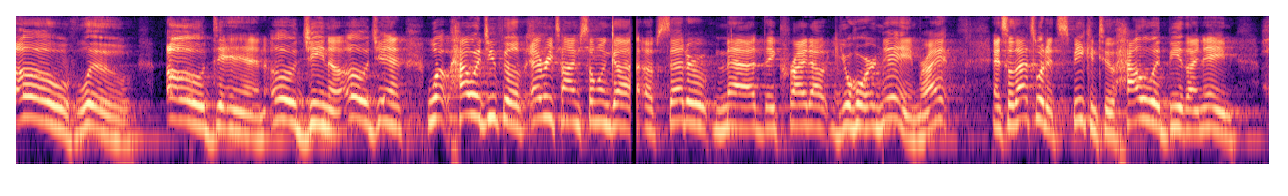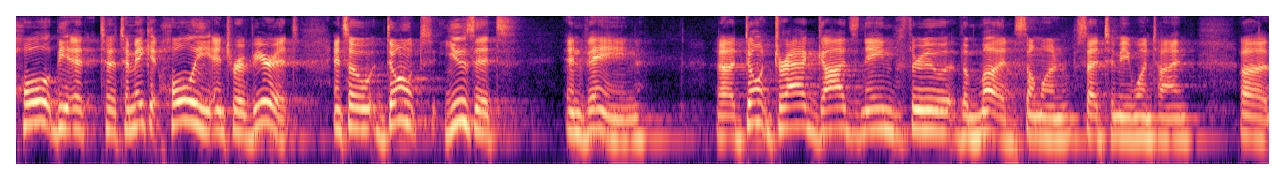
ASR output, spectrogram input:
oh Lou, oh Dan, oh Gina, oh Jan? What, how would you feel if every time someone got upset or mad, they cried out your name, right? And so that's what it's speaking to. Hallowed be thy name, whole, be it, to, to make it holy and to revere it. And so don't use it in vain. Uh, don't drag God's name through the mud, someone said to me one time. Uh,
